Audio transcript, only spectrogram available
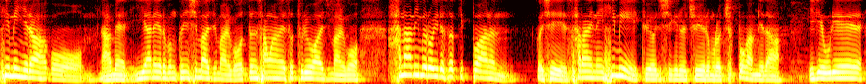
힘이니라 하고. 아멘. 이 안에 여러분 근심하지 말고 어떤 상황에서 두려워하지 말고 하나님으로 인해서 기뻐하는 것이 살아있는 힘이 되어지시기를 주의 이름으로 축복합니다. 이게 우리의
